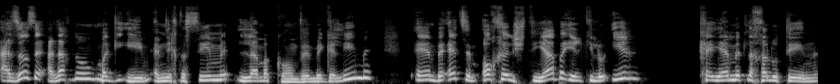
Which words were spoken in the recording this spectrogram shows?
אז זהו זה אנחנו מגיעים הם נכנסים למקום ומגלים הם בעצם אוכל שתייה בעיר כאילו עיר קיימת לחלוטין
